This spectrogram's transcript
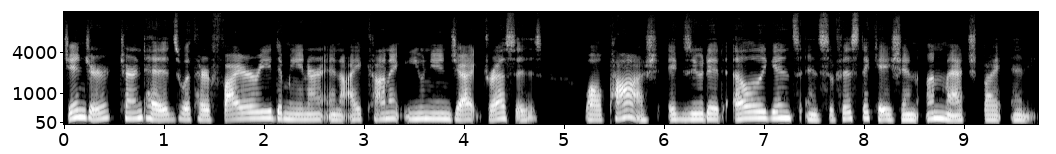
Ginger turned heads with her fiery demeanor and iconic Union Jack dresses, while Posh exuded elegance and sophistication unmatched by any.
